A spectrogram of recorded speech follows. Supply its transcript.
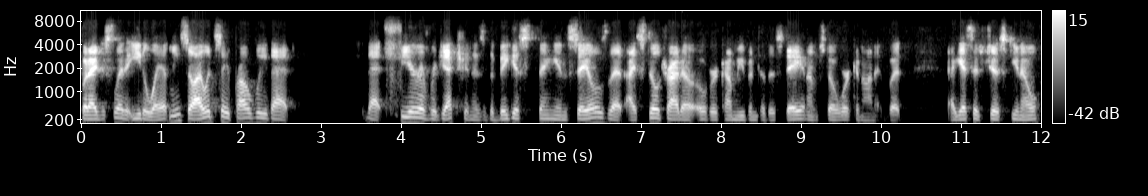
but I just let it eat away at me. So I would say probably that that fear of rejection is the biggest thing in sales that I still try to overcome even to this day, and I'm still working on it. But I guess it's just you know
